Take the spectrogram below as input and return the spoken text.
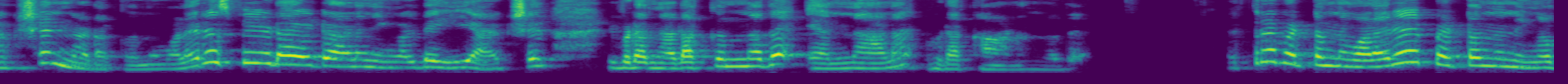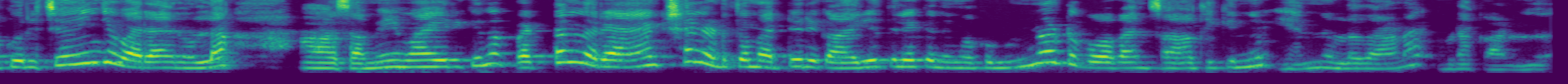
ആക്ഷൻ നടക്കുന്നു. വളരെ സ്പീഡായിട്ടാണ് നിങ്ങളുടെ ഈ ആക്ഷൻ ഇവിടെ നടക്കുന്നത് എന്നാണ് ഇവിടെ കാണുന്നത്. എത്ര പെട്ടെന്ന് വളരെ പെട്ടെന്ന് നിങ്ങൾക്കൊരു ചേഞ്ച് വരാനുള്ള സമയമായിരിക്കുന്നു. പെട്ടെന്ന് ഒരു ആക്ഷൻ എടുത്ത് മറ്റൊരു കാര്യത്തിലേക്ക് നിങ്ങൾക്ക് മുന്നോട്ട് പോകാൻ സാധിക്കുന്നു എന്നുള്ളതാണ് ഇവിടെ കാണുന്നത്.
